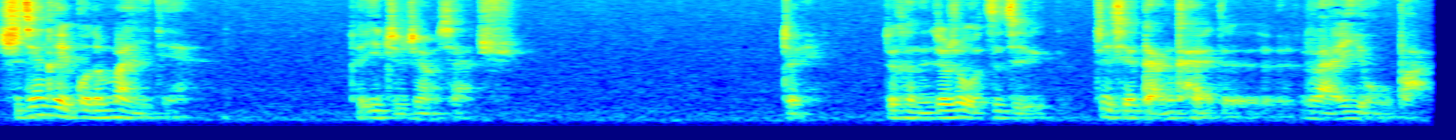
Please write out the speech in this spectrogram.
时间可以过得慢一点，可以一直这样下去。这可能就是我自己这些感慨的来由吧。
